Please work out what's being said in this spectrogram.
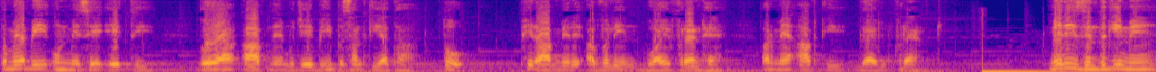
تو میں بھی ان میں سے ایک تھی۔ گویا آپ نے مجھے بھی پسند کیا تھا۔ تو پھر آپ میرے اولین بوائے فرینڈ ہیں اور میں آپ کی گرل فرینڈ۔ میری زندگی میں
